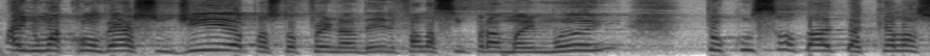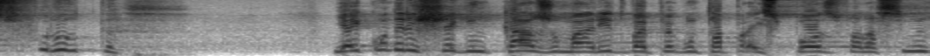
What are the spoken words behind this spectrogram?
Aí numa conversa um dia, o pastor Fernando, ele fala assim para a mãe, mãe, estou com saudade daquelas frutas. E aí quando ele chega em casa, o marido vai perguntar para a esposa, fala assim,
